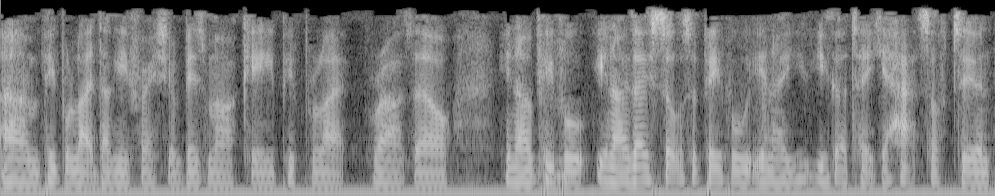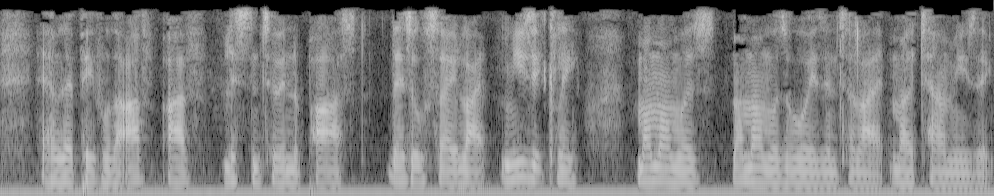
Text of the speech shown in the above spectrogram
Um, people like Dougie Fresh and Biz Markie, people like Rahzel, you know, people, you know, those sorts of people. You know, you you got to take your hats off to, and and they're people that I've I've listened to in the past. There's also like musically, my mum was my mum was always into like Motown music,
